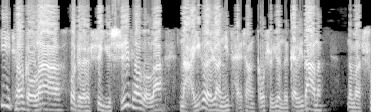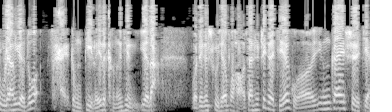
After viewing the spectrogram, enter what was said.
一条狗拉或者是与十条狗拉。哪一个让你踩上狗屎运的概率大呢？那么数量越多，踩中地雷的可能性越大。我这个数学不好，但是这个结果应该是简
